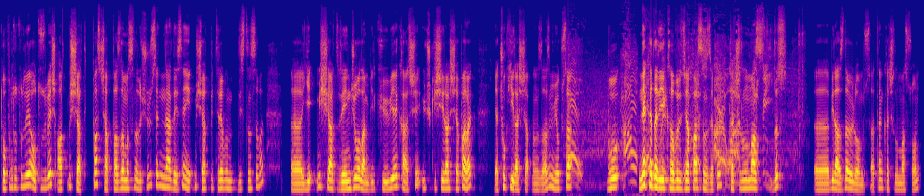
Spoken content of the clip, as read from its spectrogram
Topun tutuluya 35-60 yardlık pas çaprazlamasını da düşünürsen neredeyse 70 yard bir travel distance'ı var. Ee, 70 yard range'i olan bir QB'ye karşı 3 kişi rush yaparak ya çok iyi rush yapmanız lazım. Yoksa bu ne kadar iyi coverage yaparsanız yapın kaçınılmazdır. Ee, biraz da öyle olmuş zaten. Kaçınılmaz son.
